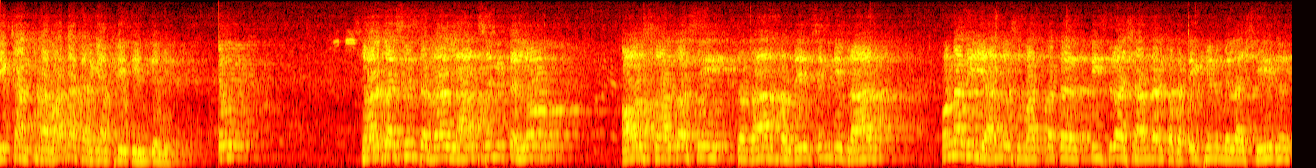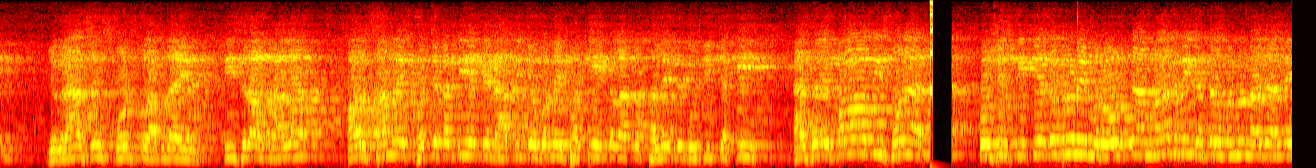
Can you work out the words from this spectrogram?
ਇੱਕ ਅੰਕ ਦਾ ਵਾਧਾ ਕਰ ਗਿਆ ਆਪਣੀ ਟੀਮ ਦੇ ਵਿੱਚ ਸਵਰਗਵਾਸੀ ਸਰਦਾਰ ਲਾਲ ਸਿੰਘ ਢਿੱਲੋਂ ਔਰ ਸਵਰਗਵਾਸੀ ਸਰਦਾਰ ਬਲਦੇਵ ਸਿੰਘ ਜੀ ਬਰਾੜ, ਉਹਨਾਂ ਦੀ ਯਾਦ ਨੂੰ ਸਮਰਪਿਤ ਤੀਸਰਾ ਸ਼ਾਨਦਾਰ ਕਬੱਡੀ ਖੇਡ ਮੇਲਾ ਸ਼ਹੀਦ ਜੁਗਰਾਜ ਸਿੰਘ ਸਪੋਰਟਸ ਕਲੱਬ ਦਾ ਇਹ ਤੀਸਰਾ ਉਪਰਾਲਾ। ਔਰ ਸਾਹਮਣੇ ਖੁੱਚ ਕੱਢੀ ਹੈ ਕਿ ਡਾਤੀ ਚੋਬਰ ਨੇ ਫੱਕੀ ਇੱਕ ਲੱਤ ਥੱਲੇ ਤੇ ਦੂਜੀ ਚੱਕੀ। ਇਸ ਵੇਲੇ ਬਹੁਤ ਹੀ ਸੋਹਣਾ ਕੋਸ਼ਿਸ਼ ਕੀਤੀ ਹੈ ਗੱਭਰੂ ਨੇ ਮਰੋੜਤਾ ਮਾਗ ਦੀ ਗੰਦਲ ਮੰਨੂ ਨਾ ਜਾਣੇ।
